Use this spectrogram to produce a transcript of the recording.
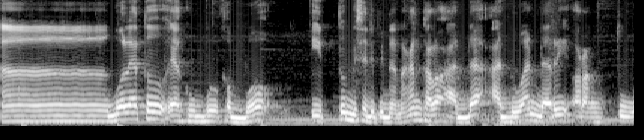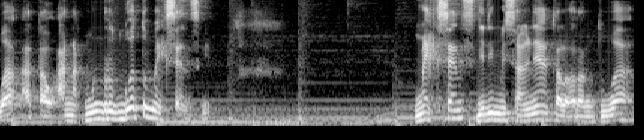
Uh, gue lihat tuh yang kumpul kebo itu bisa dipidanakan kalau ada aduan dari orang tua atau anak. Menurut gue tuh make sense gitu. Make sense. Jadi misalnya kalau orang tua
